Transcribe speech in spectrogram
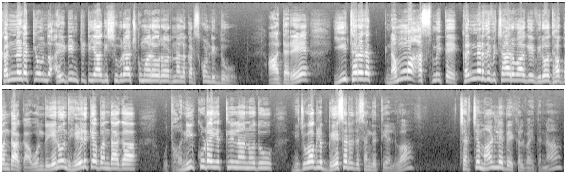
ಕನ್ನಡಕ್ಕೆ ಒಂದು ಐಡೆಂಟಿಟಿಯಾಗಿ ಶಿವರಾಜ್ ಕುಮಾರ್ ಅವರವ್ರನ್ನೆಲ್ಲ ಕರ್ಸ್ಕೊಂಡಿದ್ದು. ಆದರೆ ಈ ಥರದ ನಮ್ಮ ಅಸ್ಮಿತೆ ಕನ್ನಡದ ವಿಚಾರವಾಗಿ ವಿರೋಧ ಬಂದಾಗ, ಒಂದು ಏನೋ ಒಂದು ಹೇಳಿಕೆ ಬಂದಾಗ ಧ್ವನಿ ಕೂಡ ಎತ್ತಲಿಲ್ಲ ಅನ್ನೋದು ನಿಜವಾಗ್ಲೂ ಬೇಸರದ ಸಂಗತಿ ಅಲ್ವಾ? ಚರ್ಚೆ ಮಾಡಲೇಬೇಕಲ್ವ ಇದನ್ನು?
